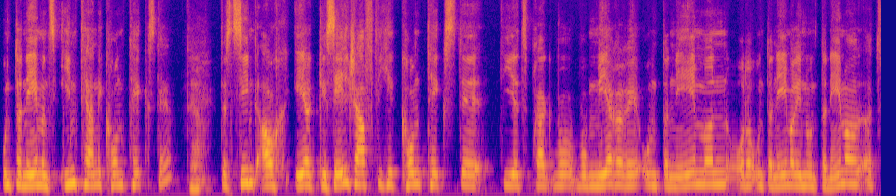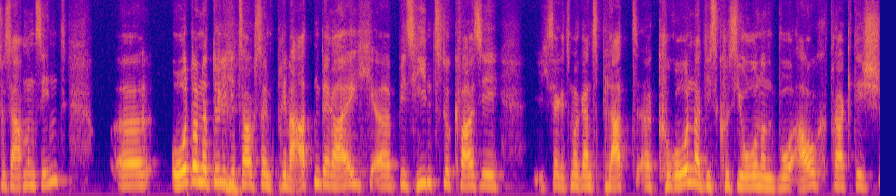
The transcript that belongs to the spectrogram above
unternehmensinterne Kontexte. Ja. Das sind auch eher gesellschaftliche Kontexte, die jetzt wo, wo mehrere Unternehmen oder Unternehmerinnen und Unternehmer äh, zusammen sind. Äh, oder natürlich jetzt auch so im privaten Bereich äh, bis hin zu quasi, ich sage jetzt mal ganz platt, Corona-Diskussionen, wo auch praktisch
